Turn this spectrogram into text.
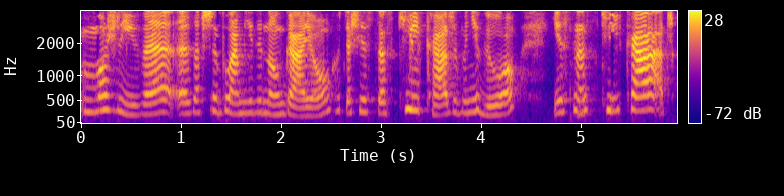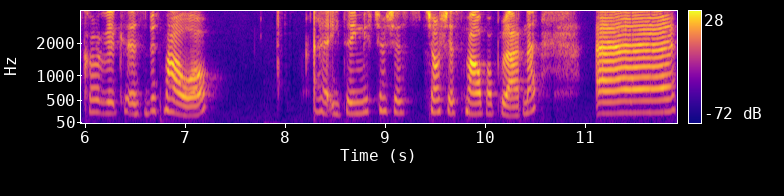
Możliwe. Zawsze byłam jedyną Gają, chociaż jest nas kilka, żeby nie było. Jest nas kilka, aczkolwiek zbyt mało. I to imię wciąż jest, wciąż jest mało popularne. E,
